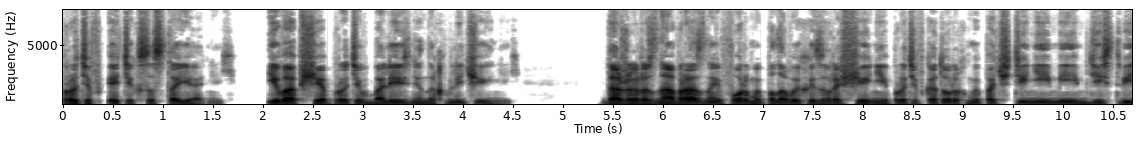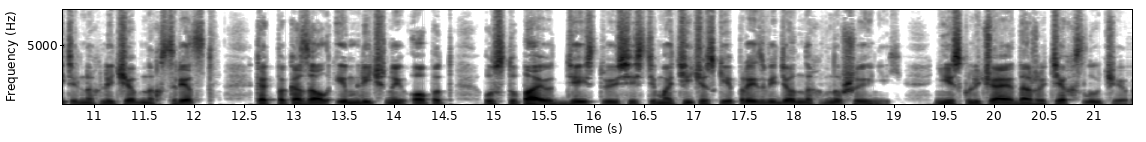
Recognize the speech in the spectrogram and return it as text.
против этих состояний и вообще против болезненных влечений. Даже разнообразные формы половых извращений, против которых мы почти не имеем действительных лечебных средств, как показал им личный опыт, уступают действию систематически произведенных внушений, не исключая даже тех случаев,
